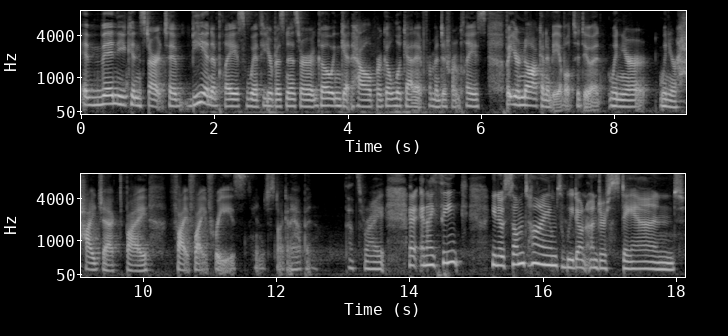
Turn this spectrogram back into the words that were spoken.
And then you can start to be in a place with your business or go and get help or go look at it from a different place. But you're not going to be able to do it when you're when you're hijacked by fight, flight, freeze. It's just not going to happen. That's right. And, and I think, you know, sometimes we don't understand,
